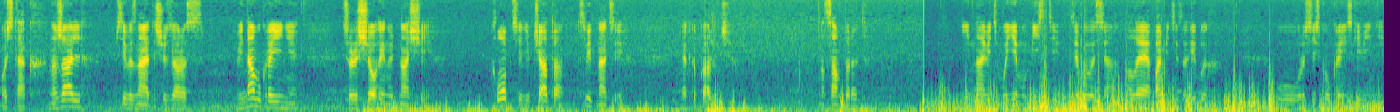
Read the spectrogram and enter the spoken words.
Ось так. На жаль, всі ви знаєте, що зараз війна в Україні, через що гинуть наші хлопці, дівчата, цвіт нації, як то кажуть, насамперед. І навіть в моєму місті з'явилася алея пам'яті загиблих у російсько-українській війні.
